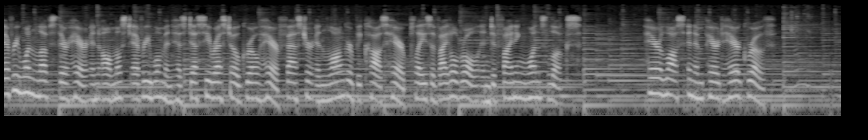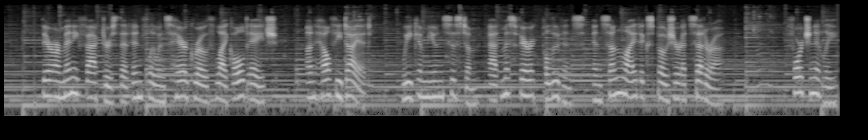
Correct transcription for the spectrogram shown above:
Everyone loves their hair and almost every woman has Desiresto grow hair faster and longer because hair plays a vital role in defining one's looks. Hair loss and impaired hair growth. There are many factors that influence hair growth like old age, unhealthy diet, weak immune system, atmospheric pollutants, and sunlight exposure etc. Fortunately,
